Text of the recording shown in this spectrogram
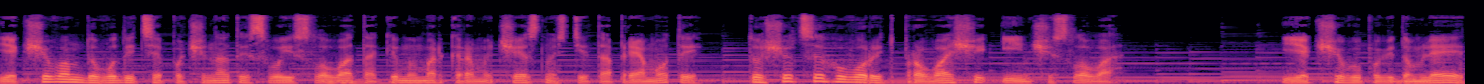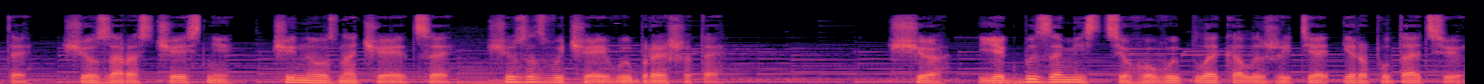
якщо вам доводиться починати свої слова такими маркерами чесності та прямоти, то що це говорить про ваші інші слова? Якщо ви повідомляєте, що зараз чесні, чи не означає це, що зазвичай ви брешете? Що, якби замість цього ви плекали життя і репутацію,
